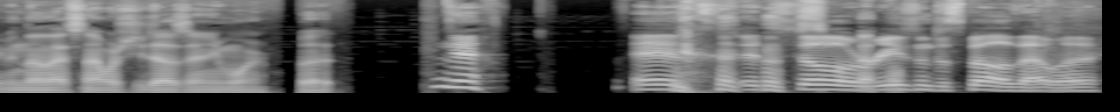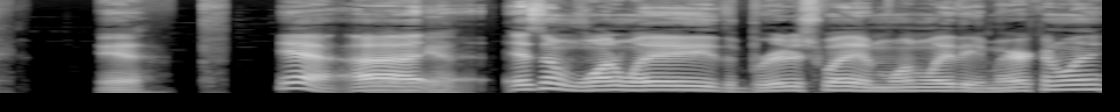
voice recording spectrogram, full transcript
even though that's not what she does anymore, but Yeah. It's it's still a reason to spell it that way. yeah, Yeah. Uh, isn't one way the British way and one way the American way?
